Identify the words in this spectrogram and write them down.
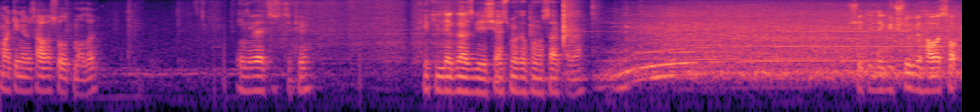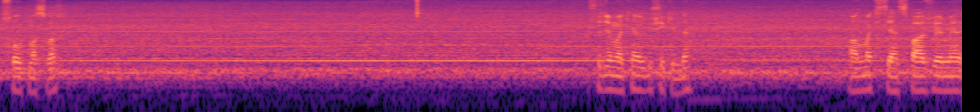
Makinemiz hava soğutmalı. Inverter tipi. Şekilde gaz girişi açma kapaması arkada. Şekilde güçlü bir hava so- soğutması var. Kısaca makinemiz bu şekilde. Almak isteyen, sipariş vermek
